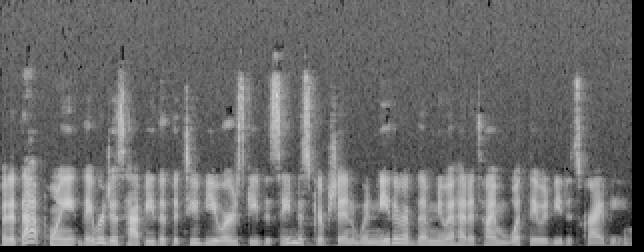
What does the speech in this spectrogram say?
But at that point, they were just happy that the two viewers gave the same description when neither of them knew ahead of time what they would be describing.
